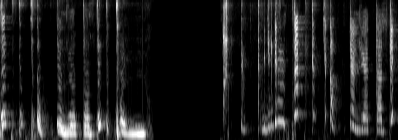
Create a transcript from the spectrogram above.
Hey. Tell you that.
